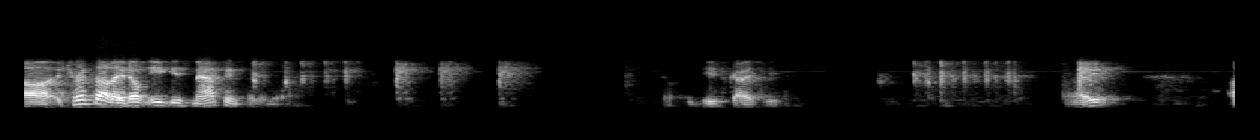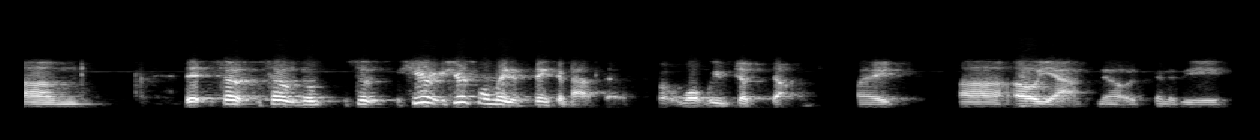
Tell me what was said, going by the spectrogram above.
Uh, it turns out I don't need these mappings anymore. these guys either? Um, it, so so the, so here here's one way to think about this, what we've just done, right? Uh, oh yeah, no, it's going to be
